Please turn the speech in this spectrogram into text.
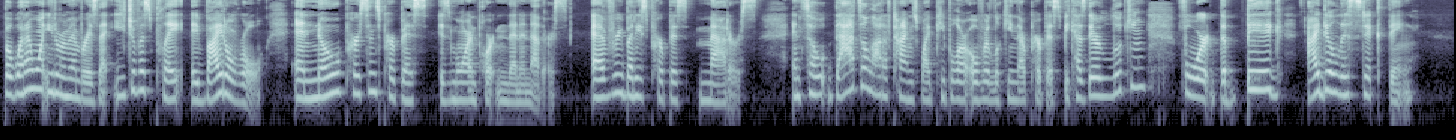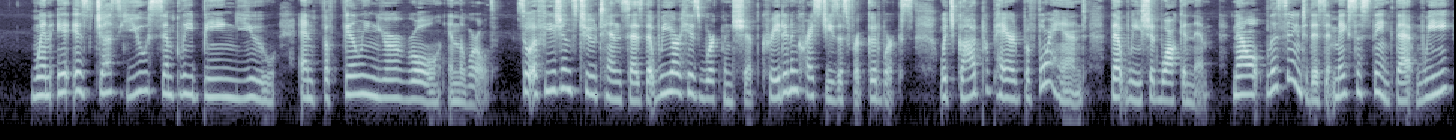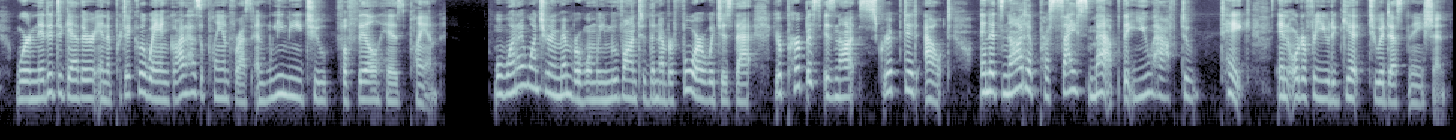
But what I want you to remember is that each of us play a vital role, and no person's purpose is more important than another's. Everybody's purpose matters. And so that's a lot of times why people are overlooking their purpose because they're looking for the big idealistic thing when it is just you simply being you and fulfilling your role in the world. So Ephesians 2:10 says that we are his workmanship, created in Christ Jesus for good works, which God prepared beforehand that we should walk in them. Now, listening to this, it makes us think that we were knitted together in a particular way and God has a plan for us and we need to fulfill his plan. Well, what I want you to remember when we move on to the number four, which is that your purpose is not scripted out and it's not a precise map that you have to take in order for you to get to a destination.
